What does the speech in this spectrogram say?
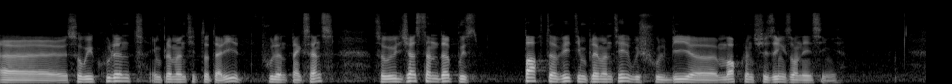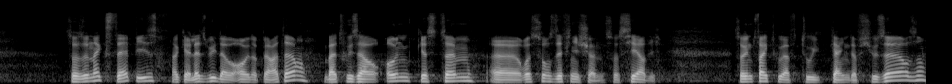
Uh, so we couldn't implement it totally. It wouldn't make sense. So we'll just end up with part of it implemented, which will be uh, more confusing than anything. So the next step is, OK, let's build our own operator, but with our own custom uh, resource definition, so CRD. So in fact, we have two kind of users, uh,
